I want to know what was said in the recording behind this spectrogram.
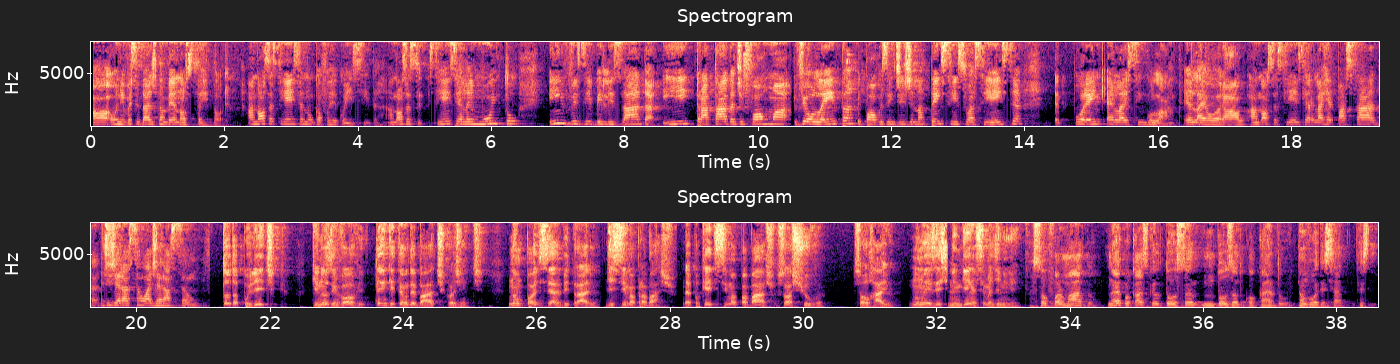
A universidade também é nosso território. A nossa ciência nunca foi reconhecida. A nossa ciência ela é muito invisibilizada e tratada de forma violenta. E povos indígenas têm sim sua ciência, porém ela é singular, ela é oral. A nossa ciência ela é repassada de geração a geração. Toda política que nos envolve tem que ter um debate com a gente. Não pode ser arbitrário de cima para baixo, né? Porque de cima para baixo só a chuva, só o raio. Não existe ninguém acima de ninguém. Sou formado, não é por causa que eu tô usando, não estou usando cocado, então vou deixar,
